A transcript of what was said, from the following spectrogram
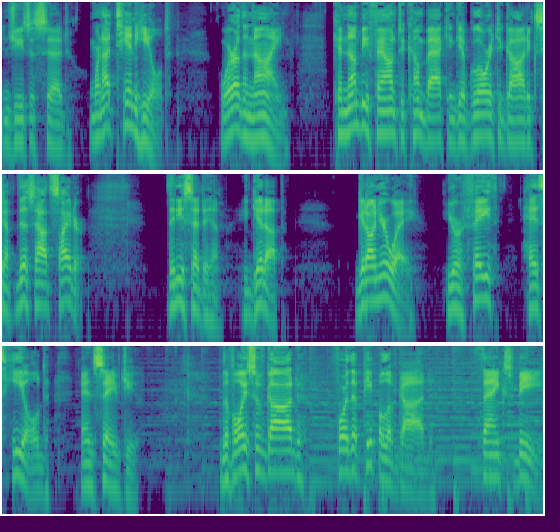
And Jesus said, We're not ten healed. Where are the nine? Can none be found to come back and give glory to God except this outsider? Then he said to him, Get up, get on your way. Your faith has healed and saved you. The voice of God for the people of God. Thanks be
